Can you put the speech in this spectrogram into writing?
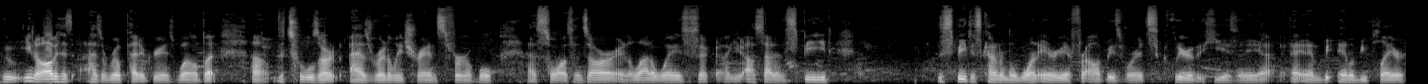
who you know obviously has, has, a real pedigree as well, but uh, the tools aren't as readily transferable as Swanson's are in a lot of ways, uh, outside of the speed the speed is kind of the one area for Albies where it's clear that he is a, uh, an MLB player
